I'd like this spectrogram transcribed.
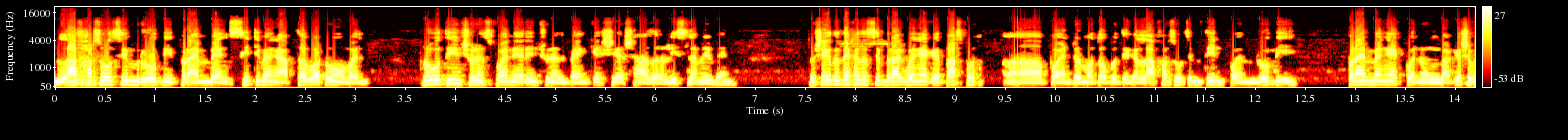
লাফার্সোল সিম Robi prime bank city bank Aftab automobile Pragati insurance point insurance bank Asia Shahjalal Islami bank তো সেক্ষেত্রে দেখা যাচ্ছে ব্রাক ব্যাংক একে পাঁচ পয়েন্টের মতো অপরদিকে লাফার্সোল সিম তিন পয়েন্ট রবি প্রাইম ব্যাংক এক পয়েন্ট, এবং বাকি সব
